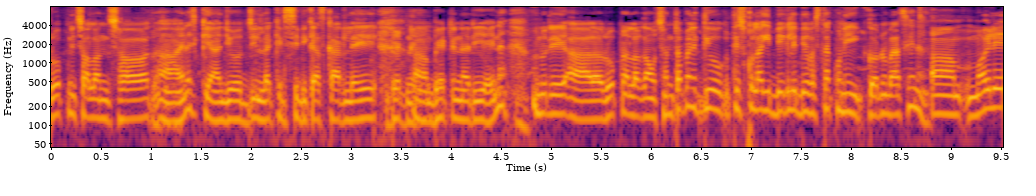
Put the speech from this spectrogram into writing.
रोप्ने चलन छ होइन यो जिल्ला कृषि विकास कार्यालय भेटनेरी। होइन उनीहरूले रोप्न लगाउँछन्। तपाईँले त्यो त्यसको लागि बेग्लै व्यवस्था कुनै गर्नु भएको छैन मैले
